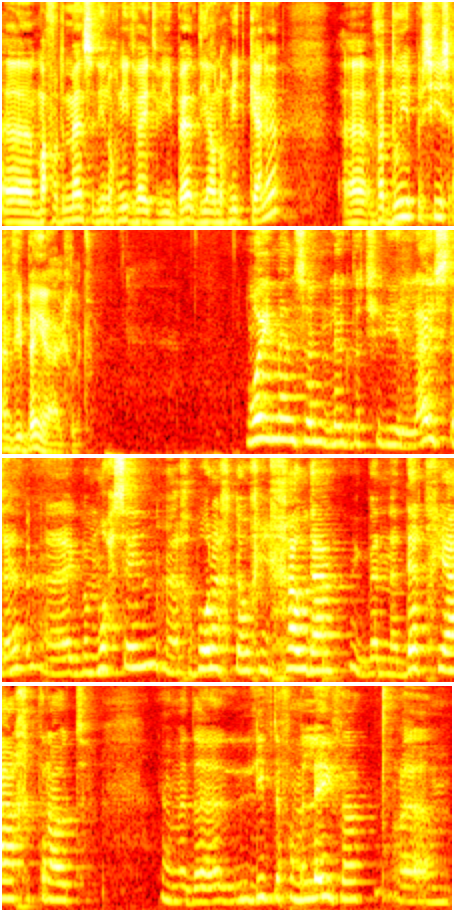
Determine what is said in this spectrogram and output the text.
Uh, maar voor de mensen die nog niet weten wie je bent, die jou nog niet kennen, uh, wat doe je precies en wie ben je eigenlijk? Hoi mensen, leuk dat jullie luisteren. Uh, ik ben Mohsin, geboren en getogen in Gouda. Ik ben 30 jaar getrouwd met de liefde van mijn leven. Um,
